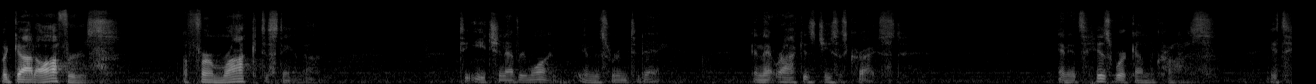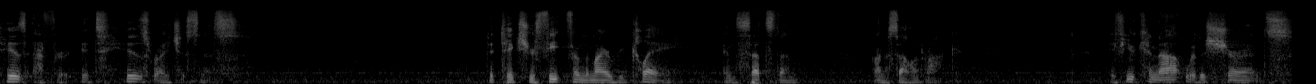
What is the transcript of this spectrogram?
But God offers a firm rock to stand on to each and every one in this room today. And that rock is Jesus Christ. And it's His work on the cross, it's His effort, it's His righteousness that takes your feet from the miry clay and sets them on a solid rock. If you cannot with assurance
